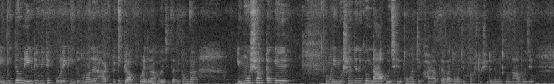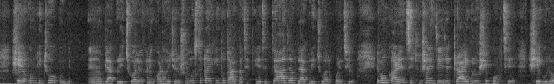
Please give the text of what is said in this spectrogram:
এমনিতেও নেগেটিভিটি করে কিন্তু তোমাদের হার্টটাকে ব্লক করে দেওয়া হয়েছে, যাতে তোমরা ইমোশনটাকে তোমার ইমোশন যেন কেউ না বোঝে, তোমার যে খারাপ লাগা, তোমার যে কষ্ট, সেটা যেন কেউ না বোঝে। সেরকম কিছু ব্ল্যাক রিচুয়াল এখানে করা হয়েছিল। সমস্তটাই কিন্তু তার কাছে ফিরেছে, যা যা ব্ল্যাক রিচুয়াল করেছিল। এবং কারেন্ট সিচুয়েশানে যে যে ট্রাইগুলো সে করছে, সেগুলোও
